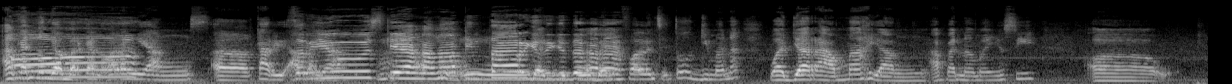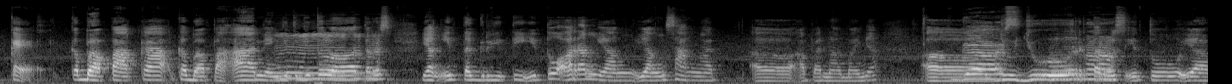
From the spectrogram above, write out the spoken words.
akan Oh. menggambarkan orang yang eh, kari apa ya Serius, kayak, Mm, mm, pintar kayak gitu-gitu, ah. benevolence itu gimana wajah ramah yang apa namanya sih eh, kayak kebapaka kebapaan yang gitu-gitu loh Hmm. terus yang integrity itu orang yang yang sangat eh, apa namanya Gas. jujur terus itu yang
